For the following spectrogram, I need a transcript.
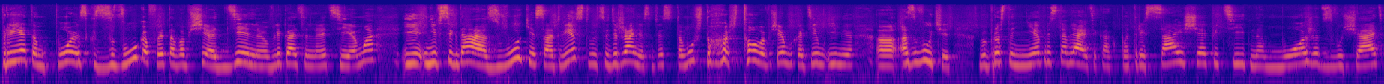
При этом поиск звуков — это вообще отдельная увлекательная тема, и не всегда звуки соответствуют содержанию, соответствуют тому, что, что вообще мы хотим ими э, озвучить. Вы просто не представляете, как потрясающе аппетитно может звучать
